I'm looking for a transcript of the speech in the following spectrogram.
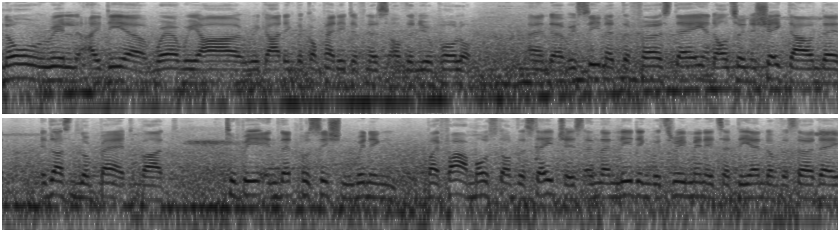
no real idea where we are regarding the competitiveness of the new Polo. And uh, we've seen it the first day and also in the shakedown that it doesn't look bad, but to be in that position, winning by far most of the stages, and then leading with three minutes at the end of the third day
